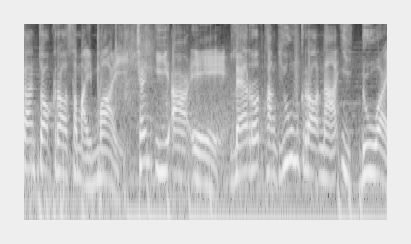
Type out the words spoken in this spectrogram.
การเจาะกราะสมัยใหม่ เช่น ERA และรถถังที่หุ้มเกราะหนาอีกด้วย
